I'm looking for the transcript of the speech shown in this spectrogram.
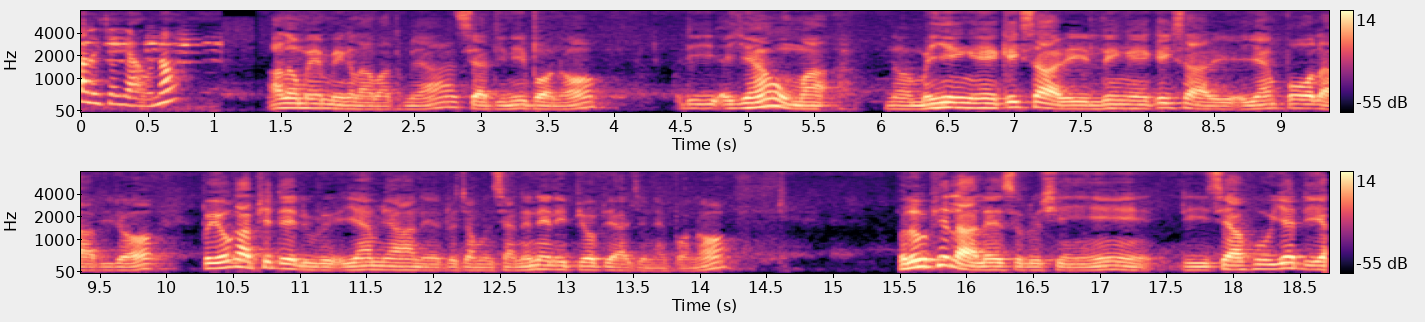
စလိုက်ကြရအောင်နော်အားလုံးပဲမင်္ဂလာပါခင်ဗျာဆရာဒီနေ့ပေါ့နော်ဒီအရန်ဟိုမှနော်မရင်ငယ်ကိစ္စတွေလင်ငယ်ကိစ္စတွေအရန်ပေါ်လာပြီးတော့ပယောဂဖြစ်တဲ့လူတွေအရန်များနေတဲ့အတွက်ကြောင့်မလို့ဆရာနည်းနည်းလေးပြောပြခြင်းတယ်ပေါ့နော် ဘလို့ဖြစ်လာလဲဆိုလို့ရှိရင်ဒီဆရာဟိုရက်တွေက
